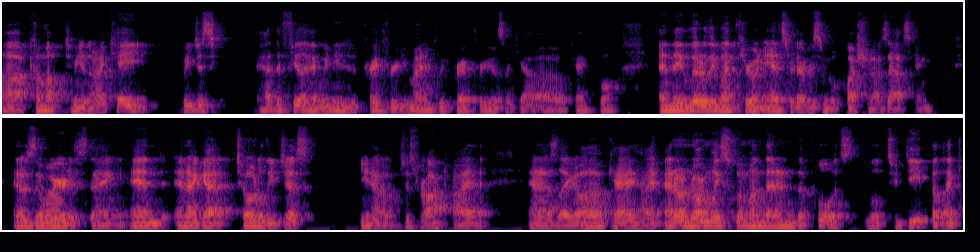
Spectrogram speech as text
uh, come up to me and they're like, "Hey, we just had the feeling that we needed to pray for you. Do you mind if we pray for you?" I was like, "Yeah, okay, cool." And they literally went through and answered every single question I was asking. And it was the wow. weirdest thing. And and I got totally just, you know, just rocked by it and I was like, oh, okay. I, I don't normally swim on that end of the pool. It's a little too deep, but like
